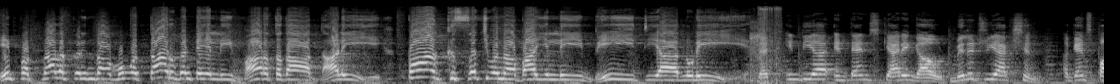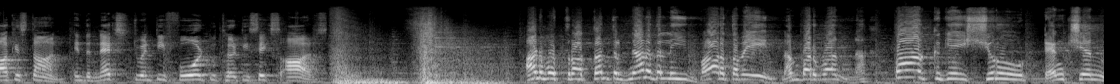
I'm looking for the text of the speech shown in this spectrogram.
ಇಪ್ಪತ್ನಾಲ್ಕರಿಂದ ಮೂವತ್ತಾರು ಗಂಟೆಯಲ್ಲಿ ಭಾರತದ ದಾಳಿ. ಪಾಕ್ ಸಚಿವನ ಬಾಯಲ್ಲಿ ಭೀತಿಯ ನುಡಿ. That India intends carrying out military action against Pakistan in the next 24 to 36 hours. ಅಣ್ವಸ್ತ್ರ ತಂತ್ರಜ್ಞಾನದಲ್ಲಿ ಭಾರತವೇ ನಂಬರ್ ಒನ್ ಪಾಕ್ಗೆ ಶುರು ಟೆನ್ಷನ್.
